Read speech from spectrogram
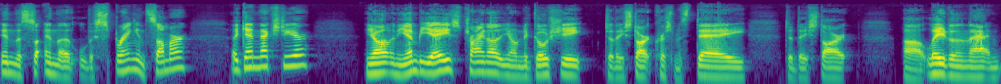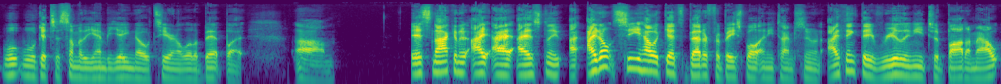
in the in the, the spring and summer again next year. You know, and the NBA's trying to you know negotiate. Do they start Christmas Day? Did they start uh, later than that? And we'll we'll get to some of the NBA notes here in a little bit, but um, it's not going to. I I I, just think, I I don't see how it gets better for baseball anytime soon. I think they really need to bottom out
